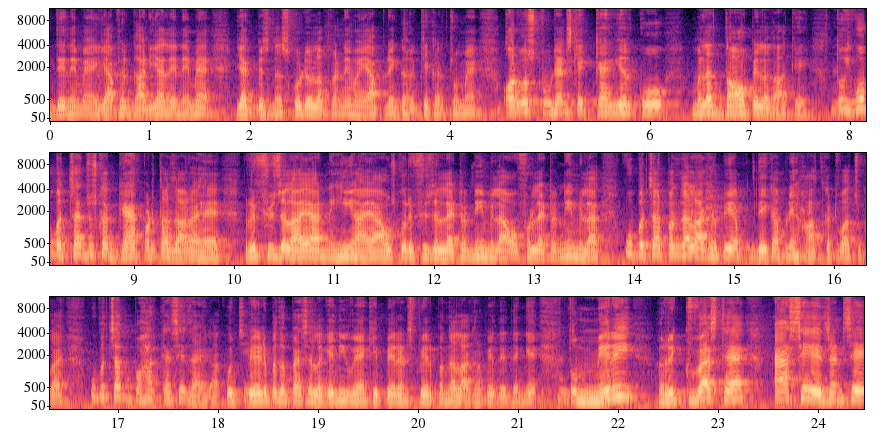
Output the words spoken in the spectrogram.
देने में या फिर गाड़ियाँ लेने में या बिज़नेस को डेवलप करने में या अपने घर के खर्चों में और वो स्टूडेंट्स के कैरियर को मतलब दाव पे लगा के। तो वो बच्चा जिसका गैप पड़ता जा रहा है रिफ्यूज़ल आया नहीं आया उसको रिफ्यूज़ल लेटर नहीं मिला ऑफ़र लेटर नहीं मिला वो बच्चा पंद्रह लाख रुपये देकर अपने हाथ कटवा चुका है। वो बच्चा बाहर कैसे जाएगा? कोई पेड़ पे तो पैसे लगे नहीं हुए हैं कि पेरेंट्स फिर पंद्रह लाख रुपए दे देंगे। तो मेरी रिक्वेस्ट है ऐसे एजेंट से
